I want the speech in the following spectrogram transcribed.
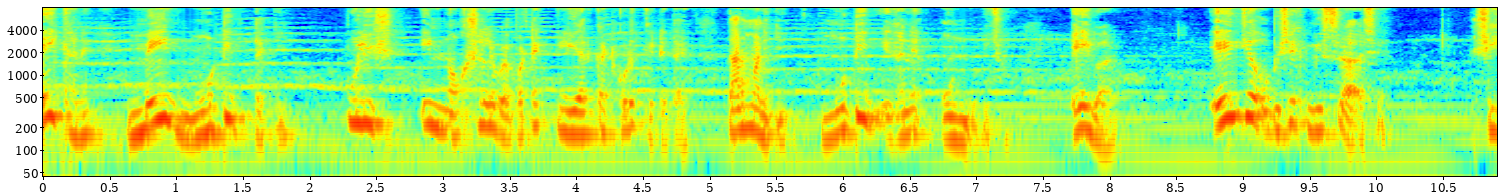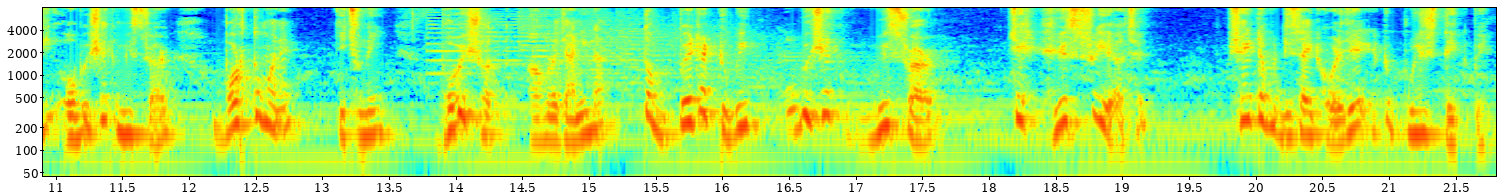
এইখানে মেইন মোটিভটা কি? পুলিশ এই নকশালের ব্যাপারটা ক্লিয়ার কাট করে কেটে দেয়। তার মানে কি? মোটিভ এখানে অন্য কিছু। এইবার, এই যে অভিষেক মিশ্রা আছে, সেই অভিষেক মিশ্রার বর্তমানে কিছু নেই। ভবিষ্যৎ আমরা জানি না, তো বেটার টু বি অভিষেক মিশ্রার যে হিস্ট্রি আছে, সেইটা ডিসাইড করে যে একটু পুলিশ দেখবে।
